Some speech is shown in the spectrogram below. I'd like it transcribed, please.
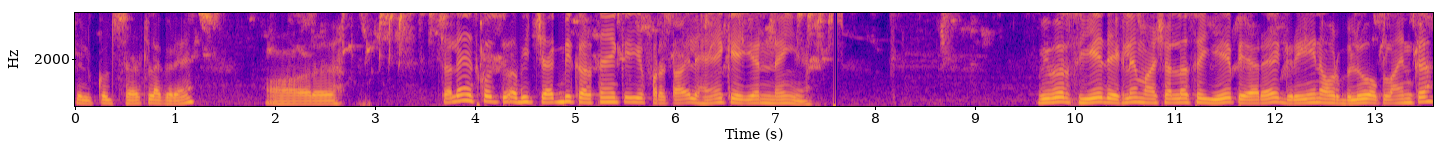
बिल्कुल सेट लग रहे हैं। और चलें, इसको अभी चेक भी करते हैं कि ये फर्टाइल हैं कि ये नहीं है। वीवर्स ये देख लें, माशाल्लाह से ये पेयर है ग्रीन और ब्लू अपलाइन का।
